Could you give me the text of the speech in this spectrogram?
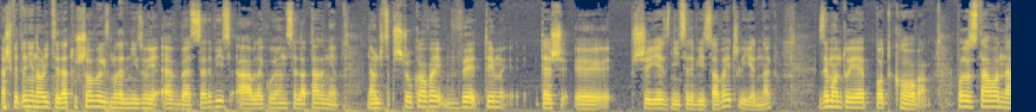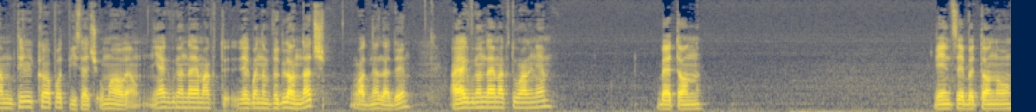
Oświetlenie na ulicy Ratuszowej zmodernizuje FB Service, a brakujące latarnie na ulicy Pszczółkowej w tym też y, przyjezdni serwisowej, czyli jednak zamontuje podkowa. Pozostało nam tylko podpisać umowę. Jak wyglądają jak będą wyglądać? Ładne LEDy. A jak wyglądają aktualnie? Beton. Więcej betonu.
